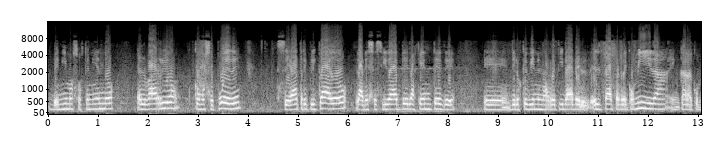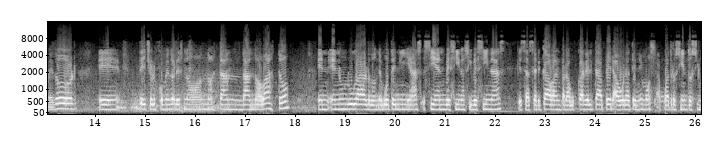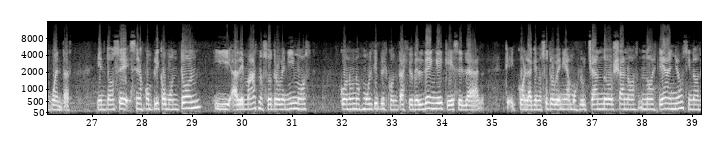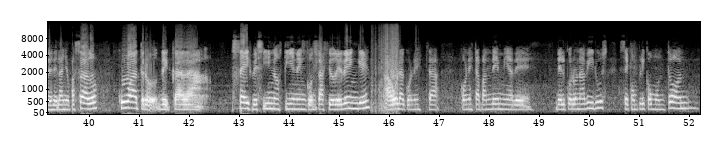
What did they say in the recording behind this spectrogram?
Venimos sosteniendo el barrio como se puede, se ha triplicado la necesidad de la gente de, eh, de los que vienen a retirar el, tupper de comida en cada comedor. Eh, de hecho, los comedores no, no están dando abasto. En, en, un lugar donde vos tenías 100 vecinos y vecinas que se acercaban para buscar el tupper, ahora tenemos a 450. Entonces se nos complica un montón y además nosotros venimos con unos múltiples contagios del dengue, que es la que, con la que nosotros veníamos luchando ya no, no este año, sino desde el año pasado. Cuatro de cada seis vecinos tienen contagio de dengue. Ahora con esta, con esta pandemia de, del coronavirus se complica un montón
